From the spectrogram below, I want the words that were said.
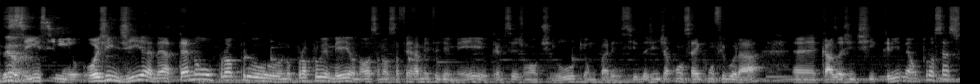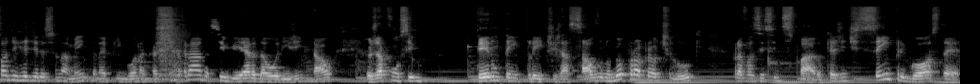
entendeu? Sim, sim. Hoje em dia, né, até no próprio, no próprio e-mail, nossa, nossa ferramenta de e-mail, quer seja um Outlook ou um parecido, a gente já consegue configurar, é, caso a gente crie, né, um processo só de redirecionamento, né, pingou na caixa de entrada, se vier da origem tal, eu já consigo ter um template já salvo no meu próprio Outlook para fazer esse disparo. O que a gente sempre gosta é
